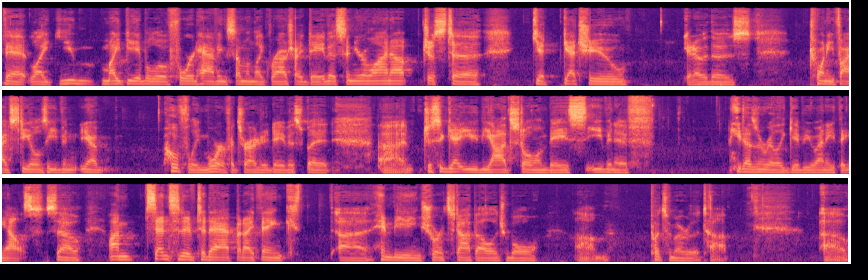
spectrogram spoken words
that like you might be able to afford having someone like Rajai Davis in your lineup just to get get you, you know, those twenty five steals, even you know, hopefully more if it's Rajai Davis, but uh, just to get you the odd stolen base, even if he doesn't really give you anything else. So I'm sensitive to that, but I think uh, him being shortstop eligible um, puts him over the top. Uh,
